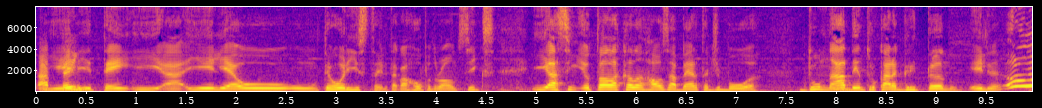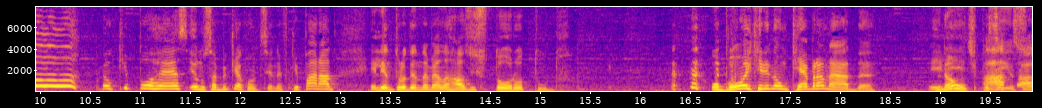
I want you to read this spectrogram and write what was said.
Ah, e tem? ele tem. E, a, e ele é o, um terrorista, ele tá com a roupa do Round 6. E assim, eu tô lá com a Lan House aberta de boa. Do nada entra o cara gritando. Ele, né? Eu, que porra é essa? Eu não sabia o que ia acontecer, né? Fiquei parado. Ele entrou dentro da minha lan house e estourou tudo. o bom é que ele não quebra nada. Ele, não? tipo ah, assim, tá.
